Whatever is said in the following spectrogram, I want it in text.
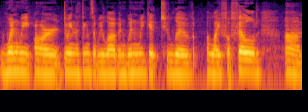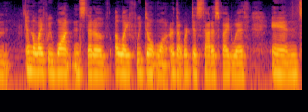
when we are doing the things that we love and when we get to live a life fulfilled um, and the life we want instead of a life we don't want or that we're dissatisfied with. And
